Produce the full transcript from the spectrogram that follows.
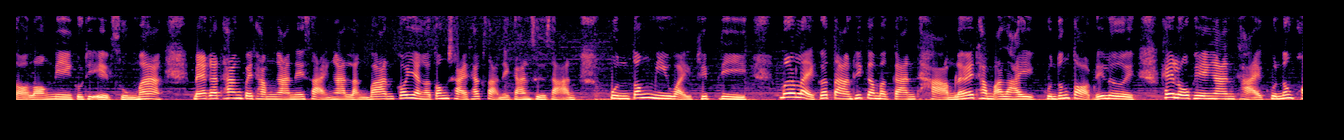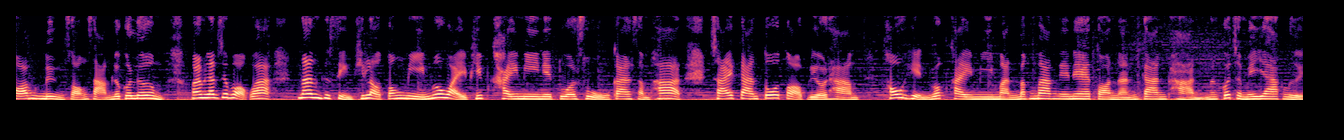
ต่อรองนีโกทิเอตสูงมาก แม้กระทั่งไปทำงานในสายงานหลังบ้าน ก็ยังต้องใช้ทักษะในการสื่อสาร คุณต้องมีไหวพริบดี เมื่อไหร่ก็ตามที่กรรมการถามแล้วให้ทำอะไร คุณต้องตอบได้เลย ให้โลเพงานขายคุณต้องพร้อม 1 2 3 แล้วก็เริ่มมันพี่ลักษณ์จะบอกว่านั่นคือสิ่งที่เราต้องมีเมื่อไหวพริบใครมีในตัวสูงการสัมภาษณ์ ใช้การโต้ตอบเรียลไทม์เขาเห็นว่าใครมีมันมากๆแน่ๆตอนนั้นการผ่านมันก็จะไม่ไม่ยากเลย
